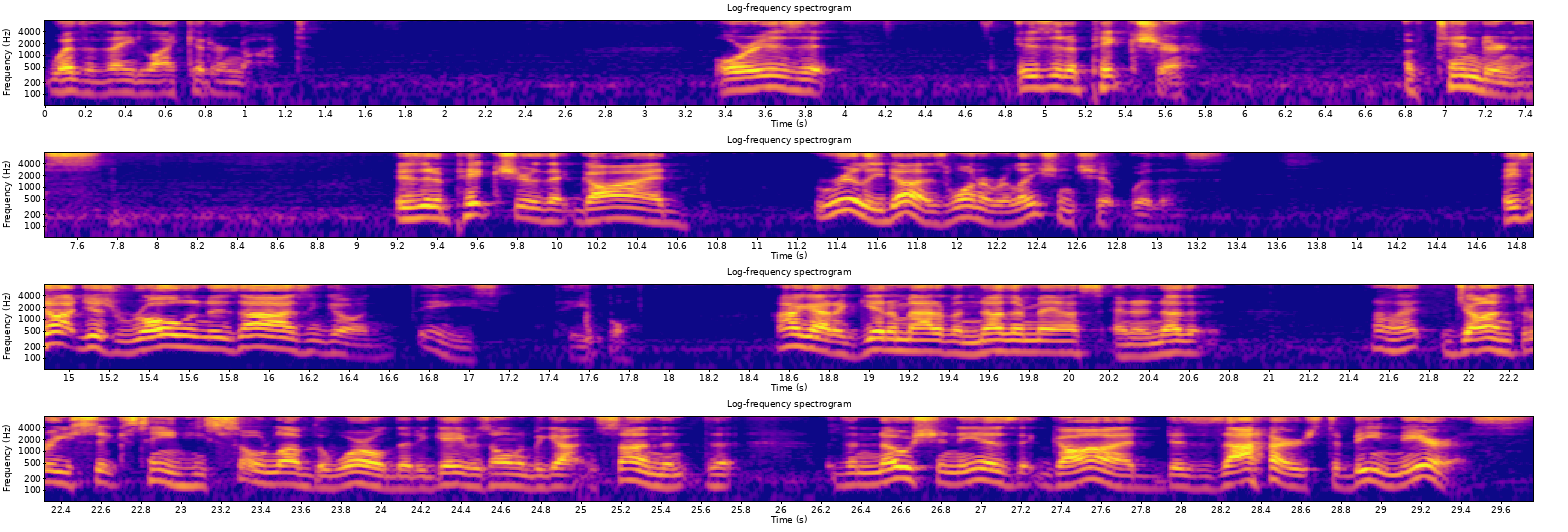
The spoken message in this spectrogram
whether they like it or not? Or is it, is it a picture of tenderness? Is it a picture that God really does want a relationship with us? He's not just rolling his eyes and going, These people. I got to get them out of another mess and another. No, that John 3 16, he so loved the world that he gave his only begotten Son. The, the, the notion is that God desires to be near us,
